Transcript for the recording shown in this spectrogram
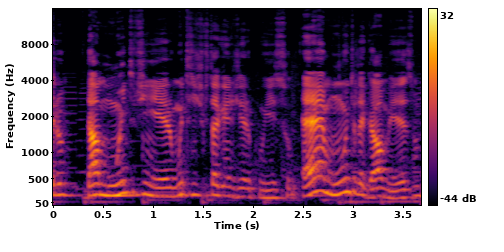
dinheiro, dá muito dinheiro, muita gente que tá ganhando dinheiro com isso. É muito legal mesmo.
